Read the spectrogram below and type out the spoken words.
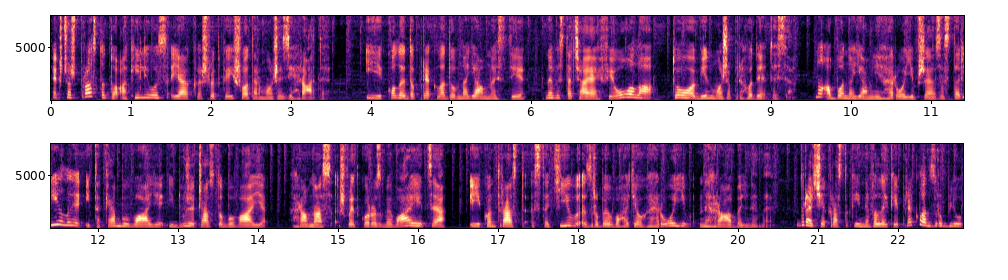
Якщо ж просто, то Акіліус як швидкий шотер може зіграти. І коли, до прикладу, в наявності не вистачає фіола, то він може пригодитися. Ну або наявні герої вже застаріли, і таке буває, і дуже часто буває. Гра в нас швидко розвивається, і контраст статів зробив багатьох героїв неграбельними. До речі, якраз такий невеликий приклад зроблю.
